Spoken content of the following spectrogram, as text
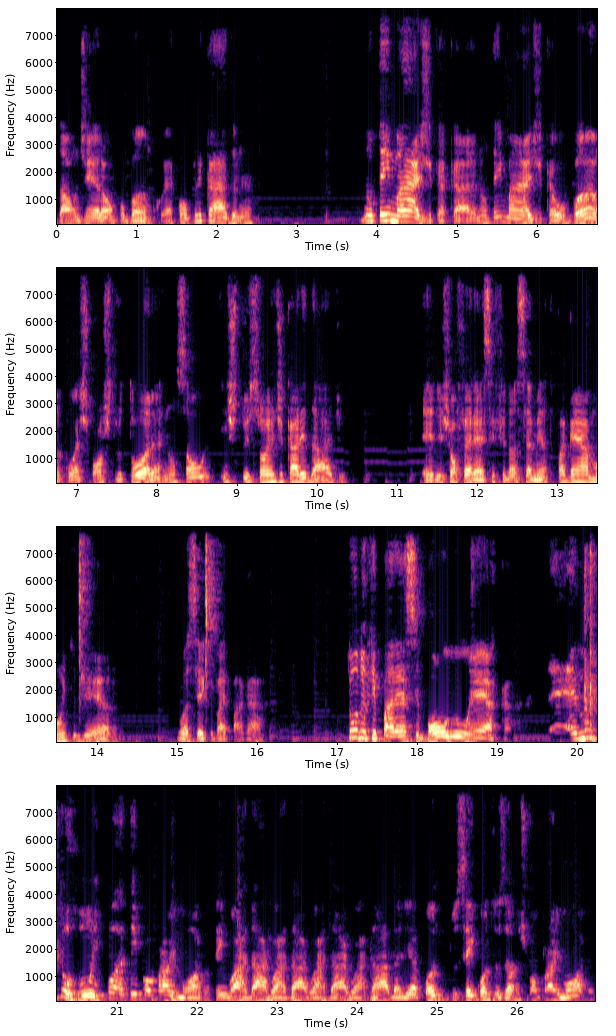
dar um dinheirão para o banco. É complicado, né? Não tem mágica, cara, não tem mágica. O banco, as construtoras, não são instituições de caridade eles oferecem financiamento para ganhar muito dinheiro. Você que vai pagar. Tudo que parece bom não é, cara. É muito ruim. Pô, tem que comprar um imóvel, tem que guardar, guardar, guardar, guardar, dali a quanto, não sei quantos anos comprar um imóvel.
